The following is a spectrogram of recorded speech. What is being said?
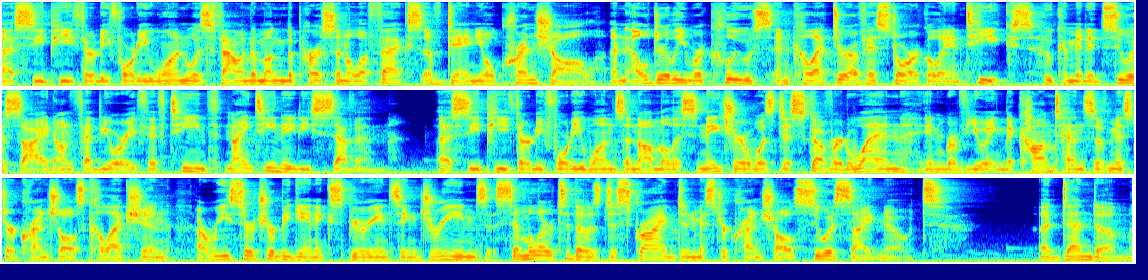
SCP-3041 was found among the personal effects of Daniel Crenshaw, an elderly recluse and collector of historical antiques who committed suicide on February 15, 1987. SCP-3041's anomalous nature was discovered when, in reviewing the contents of Mr. Crenshaw's collection, a researcher began experiencing dreams similar to those described in Mr. Crenshaw's suicide note. Addendum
